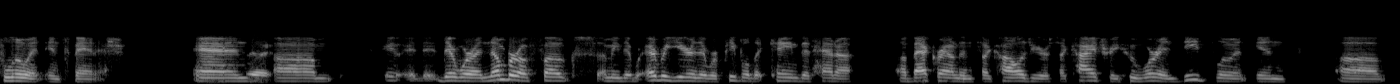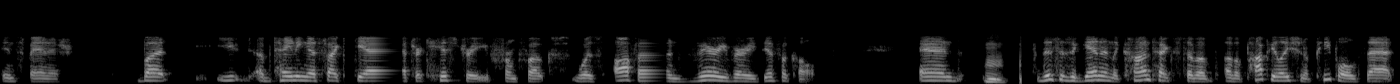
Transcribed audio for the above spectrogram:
fluent in Spanish, and right. um, it, it, there were a number of folks. I mean, there were every year there were people that came that had a, a background in psychology or psychiatry who were indeed fluent in uh, in Spanish, but you, obtaining a psychiatric history from folks was often very, very difficult. And hmm. this is again in the context of a, of a population of people that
